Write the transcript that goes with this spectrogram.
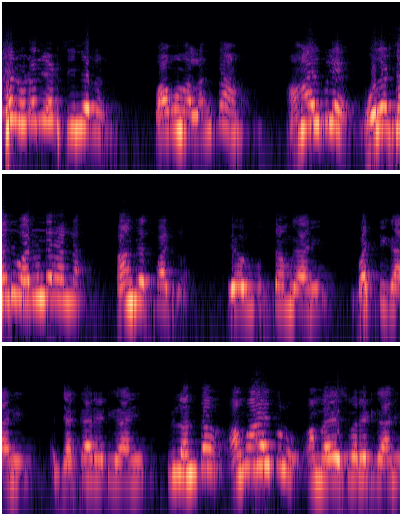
ఒక్కడు ఉండలేడు సీనియర్లను పాపం వాళ్ళంతా అమాయకులే. మొదటిసారి వారు ఉండరు అన్న కాంగ్రెస్ పార్టీలో. దేవుడు ఉత్తమ్ కానీ బట్టి కానీ జగ్గారెడ్డి కానీ వీళ్ళంతా అమాయకులు. ఆ మహేశ్వర్ రెడ్డి కానీ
